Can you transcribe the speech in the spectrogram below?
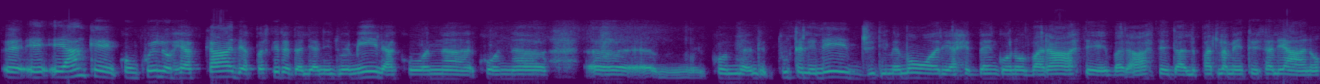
eh, e, e anche, con quello che accade a partire dagli anni 2000 con, con, eh, con tutte le leggi di memoria che vengono varate, varate dal Parlamento italiano.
